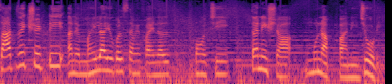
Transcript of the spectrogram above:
સાત્વિક શેટ્ટી અને મહિલા યુગલ સેમીફાઇનલ પહોંચી તનિષા મુનાપ્પાની જોડી.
